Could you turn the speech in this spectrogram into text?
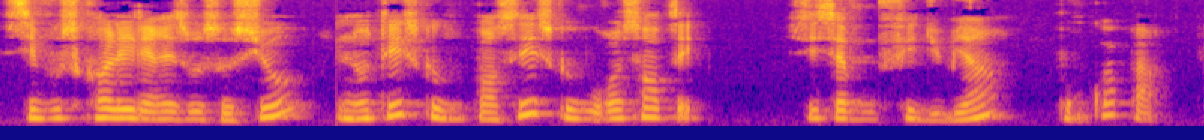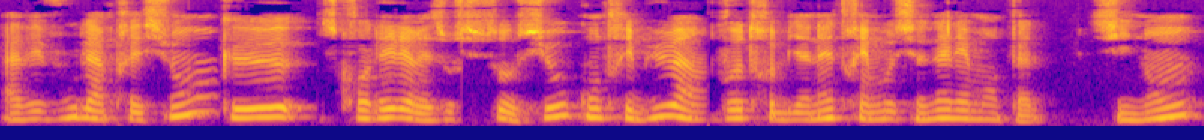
Si vous scrollez les réseaux sociaux, notez ce que vous pensez, ce que vous ressentez. Si ça vous fait du bien, pourquoi pas? Avez-vous l'impression que scroller les réseaux sociaux contribue à votre bien-être émotionnel et mental? Sinon,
